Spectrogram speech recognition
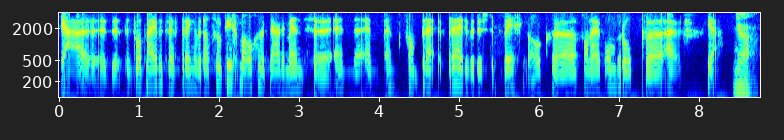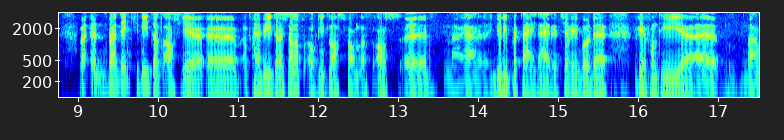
ja, wat mij betreft brengen we dat zo dicht mogelijk naar de mensen. En, en, en van, brei- breiden we dus de beweging ook vanuit onderop uit. Ja. Ja, maar, eh, maar denk je niet dat als je... eh, of heb je daar zelf ook niet last van... dat als eh, nou ja, jullie partijleider Thierry Baudet... weer van die, nou,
